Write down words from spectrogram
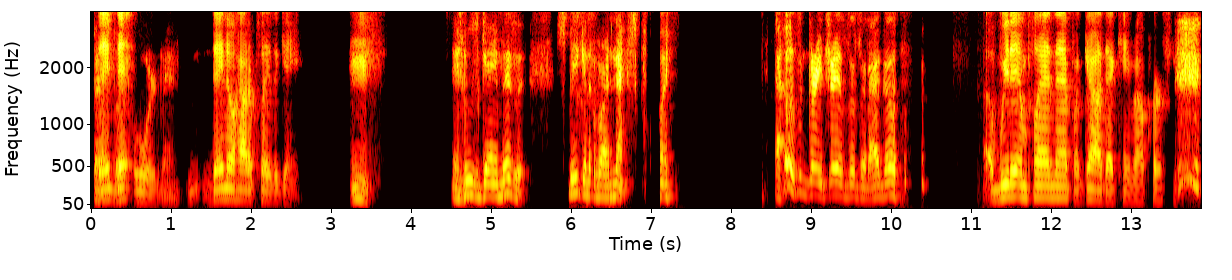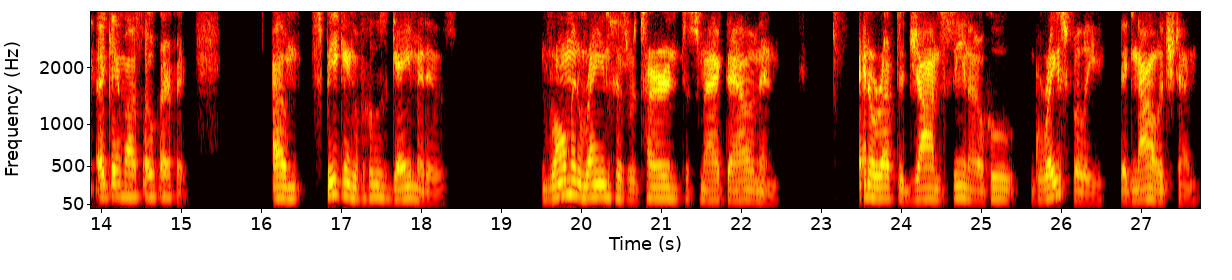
best They- foot they- forward, man. They know how to play the game. Mm. And whose game is it? Speaking of our next point, that was a great transition. I go. Uh, we didn't plan that, but God, that came out perfect. that came out so perfect. Um, speaking of whose game it is, Roman Reigns has returned to SmackDown and interrupted John Cena, who gracefully acknowledged him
